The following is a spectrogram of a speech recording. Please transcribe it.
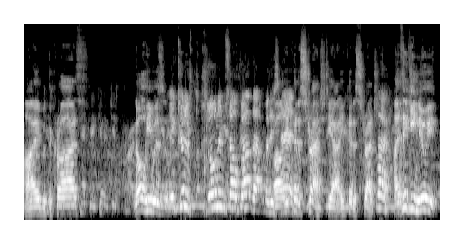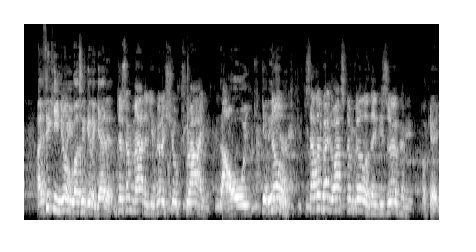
I with the cross. Benteke could have just thrown No, he was- He could have thrown himself at that with his Well, he could have stretched. Yeah, he could have stretched. Look. I think he knew he. I think he knew he wasn't gonna get It doesn't matter. You've got to show try. No, you get No, sell him back to Aston Villa. They deserve him. Okay,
